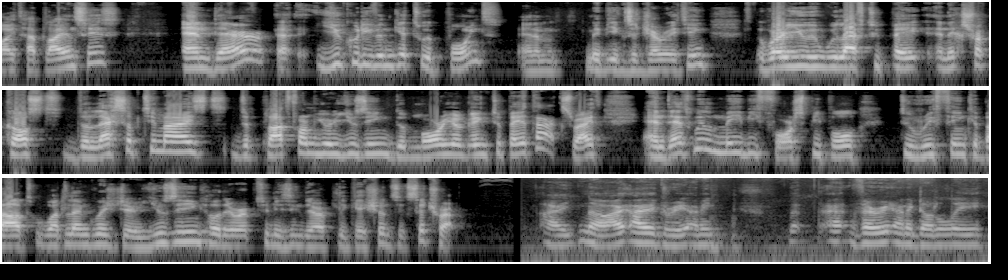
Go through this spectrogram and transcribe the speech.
white appliances. And there, uh, you could even get to a point, and I'm maybe exaggerating, where you will have to pay an extra cost. The less optimized the platform you're using, the more you're going to pay a tax, right? And that will maybe force people to rethink about what language they're using, how they're optimizing their applications, etc. I no, I, I agree. I mean, uh, very anecdotally,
